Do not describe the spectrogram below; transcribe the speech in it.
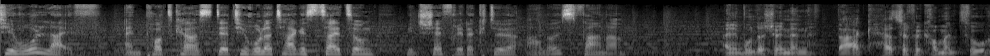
Tirol Live, ein Podcast der Tiroler Tageszeitung mit Chefredakteur Alois Fahner. Einen wunderschönen Tag. Herzlich willkommen zu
